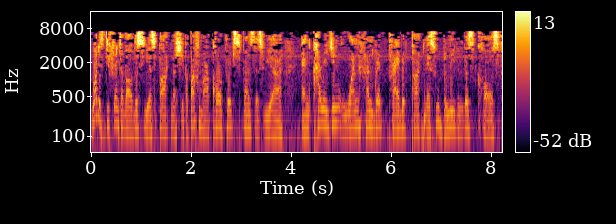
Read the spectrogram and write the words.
what is different about this year's partnership? Apart from our corporate sponsors, we are encouraging 100 private partners who believe in this cause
